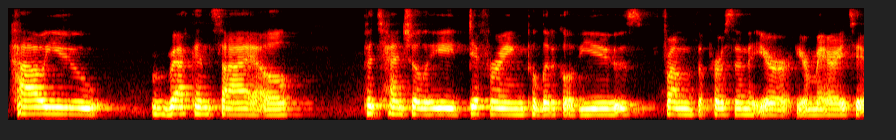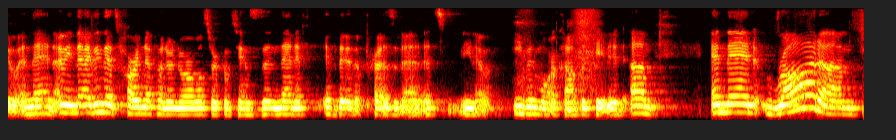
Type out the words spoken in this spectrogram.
how you reconcile potentially differing political views from the person that you're you're married to and then i mean i think that's hard enough under normal circumstances and then if, if they're the president it's you know even more complicated um, and then rodham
